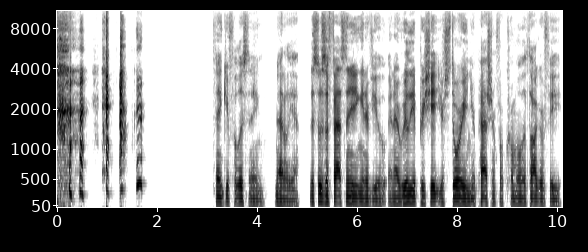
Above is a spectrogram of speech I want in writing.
Thank you for listening, Natalya. This was a fascinating interview, and I really appreciate your story and your passion for chromolithography.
